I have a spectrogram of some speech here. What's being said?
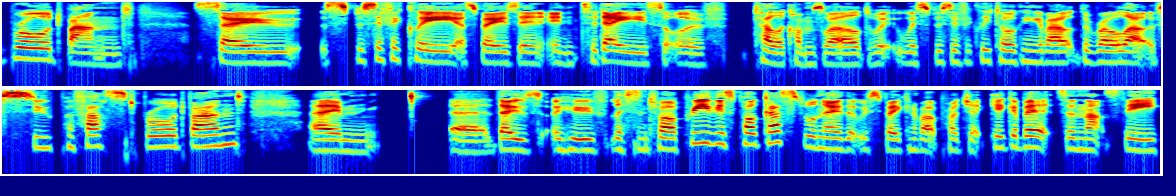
broadband. So specifically, I suppose in, in today's sort of telecoms world, we're specifically talking about the rollout of super fast broadband. Um, uh, those who've listened to our previous podcast will know that we've spoken about Project Gigabit, and that's the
